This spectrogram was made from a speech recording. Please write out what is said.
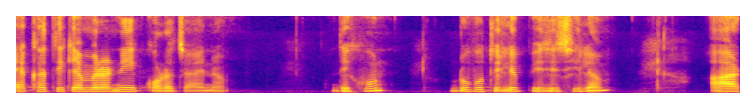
এক হাতে ক্যামেরা নিয়ে করা যায় না। দেখুন, ডুবো তেলে ভেজেছিলাম। আর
